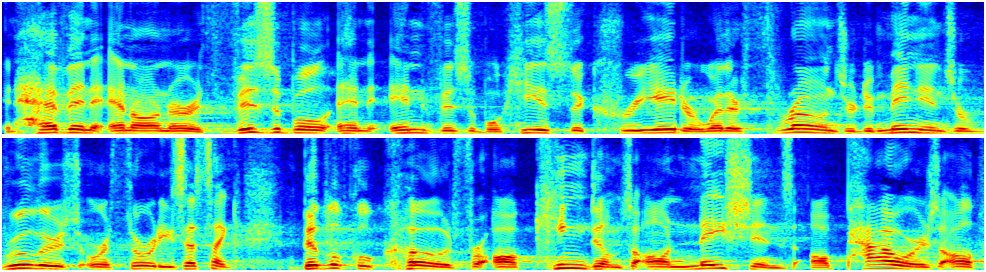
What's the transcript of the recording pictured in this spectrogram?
in heaven and on earth, visible and invisible. He is the creator, whether thrones or dominions or rulers or authorities. That's like biblical code for all kingdoms, all nations, all powers, all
